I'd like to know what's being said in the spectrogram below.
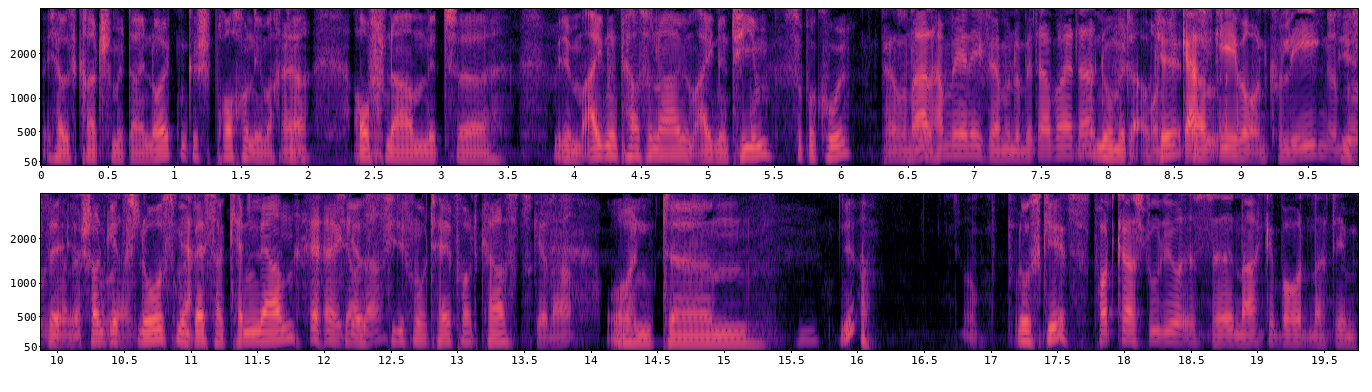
ich habe jetzt gerade schon mit deinen Leuten gesprochen. Ihr macht ja, Ja. Aufnahmen mit, mit dem eigenen Personal, mit dem eigenen Team. Super cool. Personal haben wir ja nicht, wir haben nur Mitarbeiter. Nur mit- okay, Und Gastgeber und Kollegen. Und Siehst so, schon geht's los mit Ja, besser kennenlernen. Das ist ja Genau. das Ziel vom Hotel-Podcast. Genau. Und ähm, ja, los geht's. Podcast-Studio ist äh, nachgebaut nach dem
